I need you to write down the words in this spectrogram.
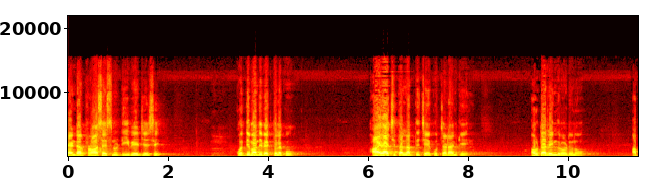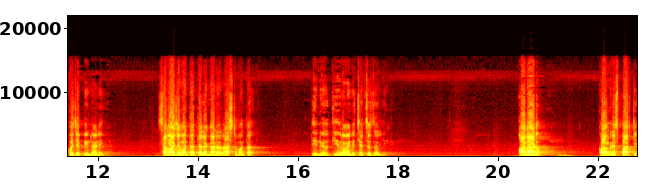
టెండర్ ప్రాసెస్ను డీవేట్ చేసి కొద్దిమంది వ్యక్తులకు ఆయాచిత లబ్ధి చేకూర్చడానికి ఔటర్ రింగ్ రోడ్డును అప్పచెప్పిండ్రని సమాజం అంతా తెలంగాణ రాష్ట్రం అంతా దీని మీద తీవ్రమైన చర్చ జరిగింది. ఆనాడు Congress party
